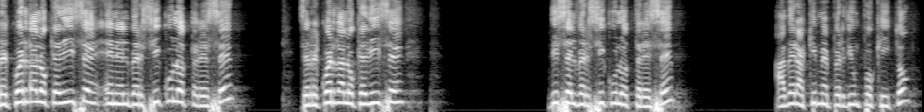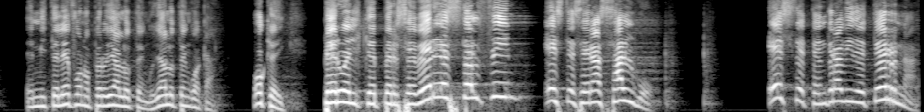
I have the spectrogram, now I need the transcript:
¿Recuerda lo que dice en el versículo 13? ¿Se recuerda lo que dice? Dice el versículo 13. A ver, aquí me perdí un poquito en mi teléfono, pero ya lo tengo, ya lo tengo acá. Ok, pero el que persevere hasta el fin, este será salvo. Este tendrá vida eterna.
